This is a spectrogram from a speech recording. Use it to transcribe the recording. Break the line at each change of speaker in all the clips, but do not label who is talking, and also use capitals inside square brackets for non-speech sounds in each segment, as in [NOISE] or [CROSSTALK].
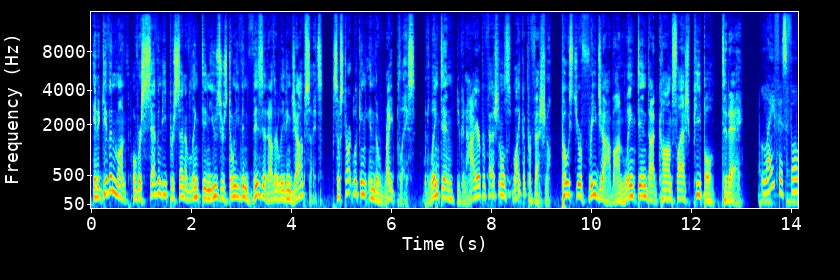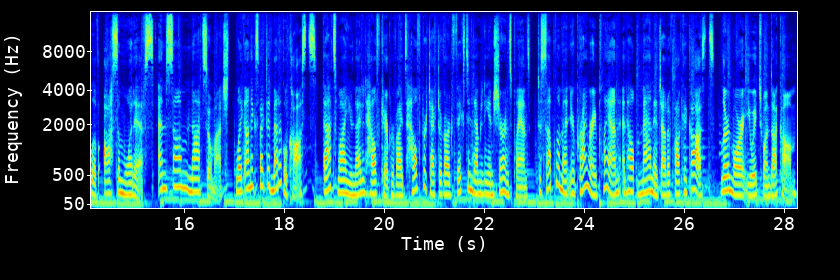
In a given month, over 70% of LinkedIn users don't even visit other leading job sites. So start looking in the right place. With LinkedIn, you can hire professionals like a professional. Post your free job on linkedin.com slash people today.
Life is full of awesome what ifs, and some not so much, like unexpected medical costs. That's why United Healthcare provides Health Protector Guard fixed indemnity insurance plans to supplement your primary plan and help manage out of pocket costs. Learn more at uh1.com.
